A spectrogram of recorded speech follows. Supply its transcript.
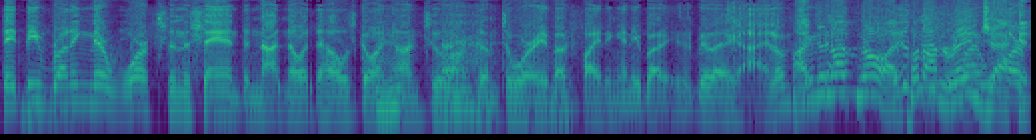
They'd be running their wharfs in the sand and not know what the hell was going Mm-hmm. on too long for them to worry about fighting anybody. It'd be like, I don't. I do not know. I put on rain my jacket.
